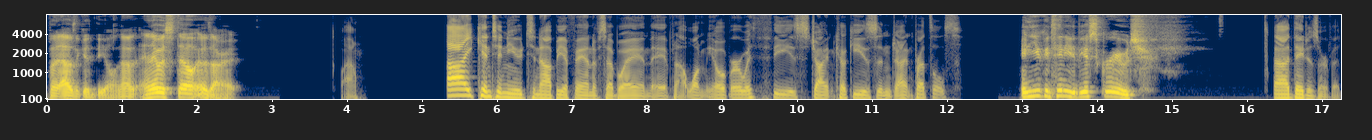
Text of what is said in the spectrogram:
but that was a good deal, and, was, and it was still it was all right. I continue to not be a fan of Subway, and they have not won me over with these giant cookies and giant pretzels. And you continue to be a Scrooge. Uh, they deserve it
